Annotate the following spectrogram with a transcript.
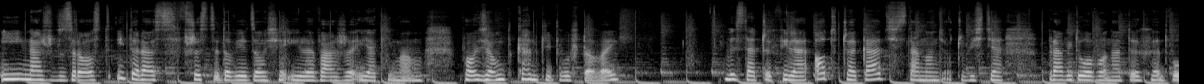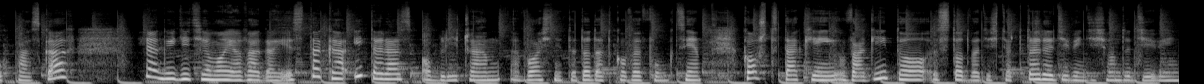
i nasz wzrost i teraz wszyscy dowiedzą się ile ważę i jaki mam poziom tkanki tłuszczowej. Wystarczy chwilę odczekać, stanąć oczywiście prawidłowo na tych dwóch paskach. Jak widzicie, moja waga jest taka i teraz obliczam właśnie te dodatkowe funkcje. Koszt takiej wagi to 124,99.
